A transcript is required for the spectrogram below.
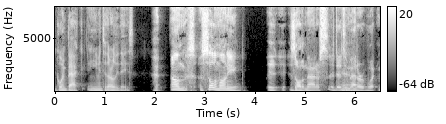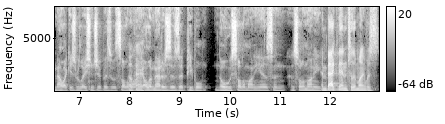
going back even to the early days. Um, Soleimani is all that matters. It doesn't matter what Maliki's relationship is with Soleimani. Okay. All that matters is that people know who Soleimani is, and, and Soleimani. And back then, Soleimani was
